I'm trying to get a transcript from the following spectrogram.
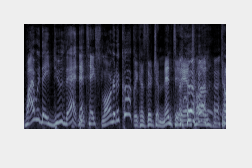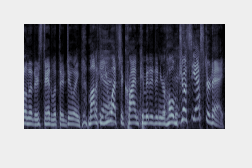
Why would they do that? That takes longer to cook. Because they're demented, Antoine. Don't understand what they're doing. Monica, you watched a crime committed in your home just yesterday.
